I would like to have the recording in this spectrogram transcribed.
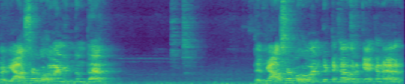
அப்போ வியாசர் பகவான் இருந்திருந்தார் இந்த வியாசர் பகவான் கிட்டக்க அவர் கேட்குறார்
